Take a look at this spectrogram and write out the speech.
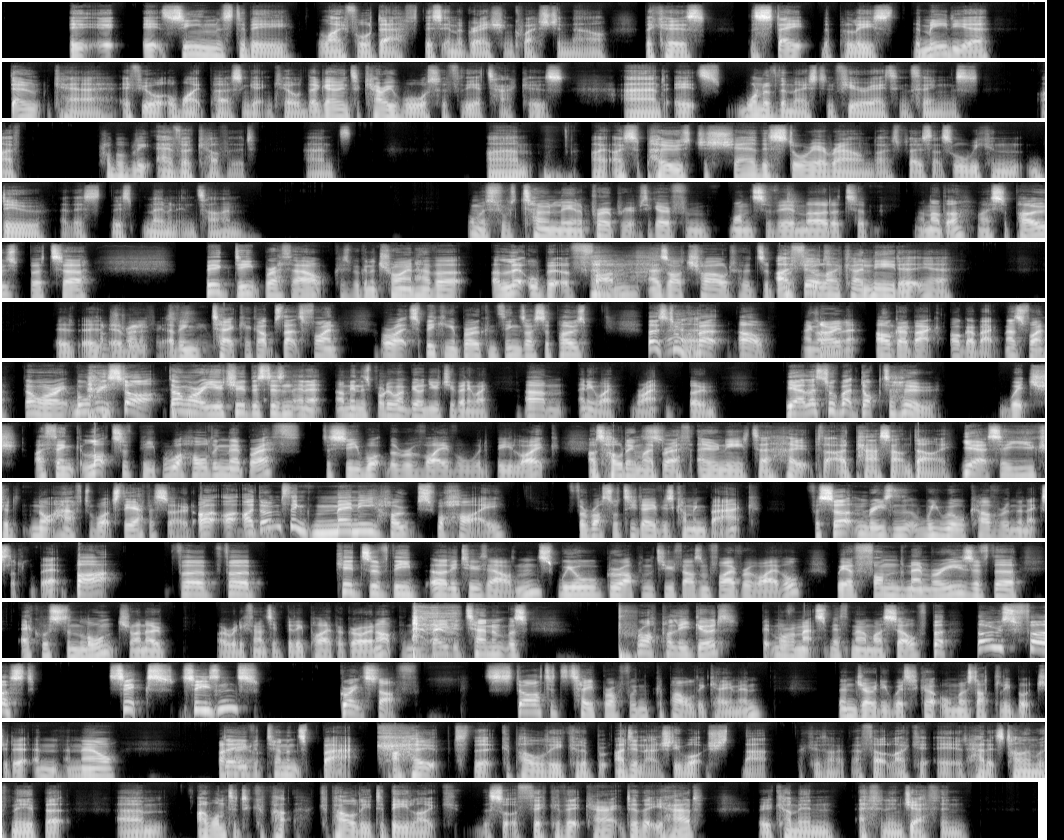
it, it, it seems to be life or death, this immigration question now, because the state, the police, the media don't care if you're a white person getting killed. They're going to carry water for the attackers. And it's one of the most infuriating things I've probably ever covered. And um, I, I suppose just share this story around. I suppose that's all we can do at this this moment in time. Almost feels tonally inappropriate to go from one severe murder to another, I suppose. But uh, big deep breath out because we're going to try and have a, a little bit of fun as our childhoods are. I feel like I need it. Yeah. Just are we having tech hiccups. That's fine. All right. Speaking of broken things, I suppose. Let's talk Yeah. about. Oh, hang on a minute. I'll go back. I'll go back. That's fine. Don't worry. We'll restart. Don't worry, YouTube. This isn't in it. I mean, this probably won't be on YouTube anyway. Um. Anyway, right. Boom. Yeah. Let's talk about Doctor Who, which I think lots of people were holding their breath to see what the revival would be like. I was holding my breath only to hope that I'd pass out and die. Yeah, so you could not have to watch the episode. I, I, I Mm-hmm. don't think many hopes were high for Russell T Davies coming back for certain reasons that we will cover in the next little bit. But for for kids of the early 2000s, we all grew up on the 2005 revival. We have fond memories of the Eccleston launch. I know I really fancied Billie Piper growing up, and David Tennant was properly good. A bit more of a Matt Smith man myself, but those first six seasons, great stuff. Started to taper off when Capaldi came in. Then Jodie Whittaker almost utterly butchered it, and, and now But David Tennant's back. I hoped that Capaldi could have. I didn't actually watch that because I, I felt like it, it had had its time with me, but um, I wanted to Capa- Capaldi to be like the sort of thick of it character that he had, where he'd come in effing and jeffing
